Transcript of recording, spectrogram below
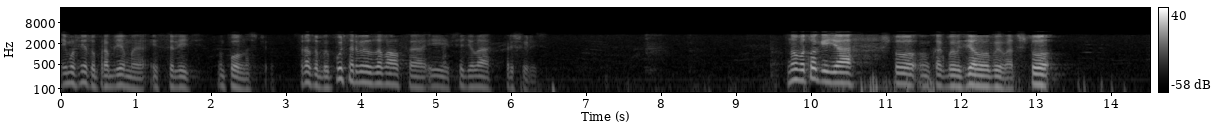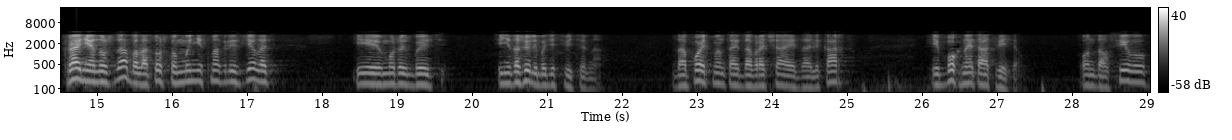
ему же нету проблемы исцелить ну, полностью. Сразу бы пульс нормализовался, и все дела решились. Но в итоге я что как бы сделал вывод, что крайняя нужда была то, что мы не смогли сделать, и, может быть, и не дожили бы действительно до аппойтмента, и до врача, и до лекарств. И Бог на это ответил. Он дал силу,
